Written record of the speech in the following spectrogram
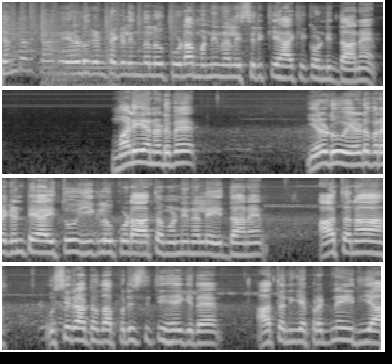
ಚಂದನ್ ಕಳೆದ ಎರಡು ಗಂಟೆಗಳಿಂದಲೂ ಕೂಡ ಮಣ್ಣಿನಲ್ಲಿ ಸಿಲುಕಿ ಹಾಕಿಕೊಂಡಿದ್ದಾನೆ. ಮಳೆಯ ನಡುವೆ ಎರಡು, ಎರಡೂವರೆ ಗಂಟೆ ಆಯಿತು, ಈಗಲೂ ಕೂಡ ಆತ ಮಣ್ಣಿನಲ್ಲೇ ಇದ್ದಾನೆ. ಆತನ ಉಸಿರಾಟದ ಪರಿಸ್ಥಿತಿ ಹೇಗಿದೆ? ಆತನಿಗೆ ಪ್ರಜ್ಞೆ ಇದೆಯಾ?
